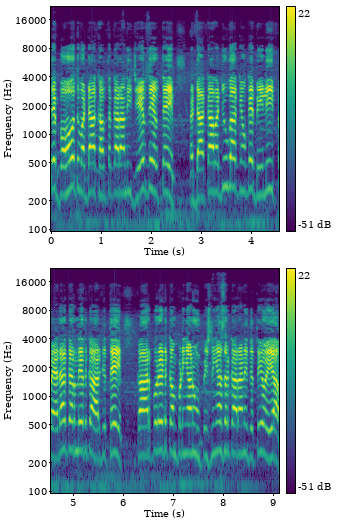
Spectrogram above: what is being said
ਤੇ ਬਹੁਤ ਵੱਡਾ ਖਪਤਕਾਰਾਂ ਦੀ ਜੇਬ ਦੇ ਉੱਤੇ ਡਾਕਾ ਵੱਜੂਗਾ ਕਿਉਂਕਿ ਬਿਜਲੀ ਪੈਦਾ ਕਰਨ ਦੇ ਅਧਿਕਾਰ ਜਿੱਥੇ ਕਾਰਪੋਰੇਟ ਕੰਪਨੀਆਂ ਨੂੰ ਪਿਛਲੀਆਂ ਸਰਕਾਰਾਂ ਨੇ ਦਿੱਤੇ ਹੋਏ ਆ,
